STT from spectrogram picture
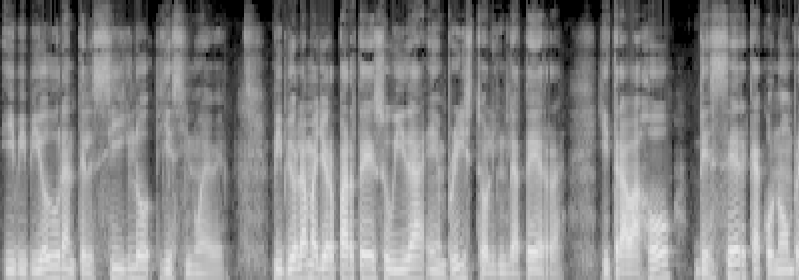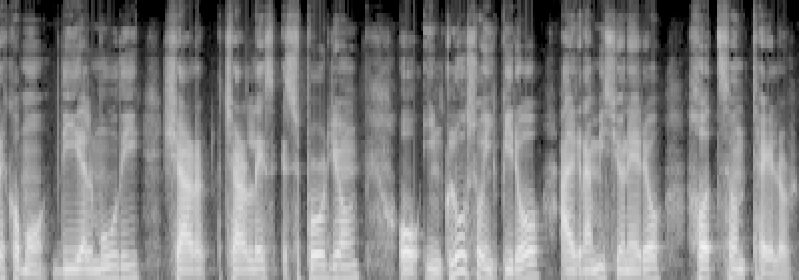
y vivió durante el siglo XIX. Vivió la mayor parte de su vida en Bristol, Inglaterra, y trabajó de cerca con hombres como D.L. Moody, Charles Spurgeon o incluso inspiró al gran misionero Hudson Taylor.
